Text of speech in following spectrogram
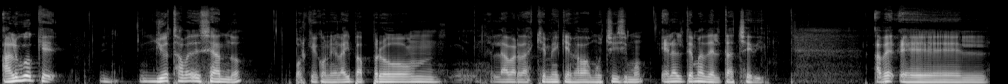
Algo que yo estaba deseando porque con el iPad Pro mm, la verdad es que me quemaba muchísimo, era el tema del Touch ID. A ver, el,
